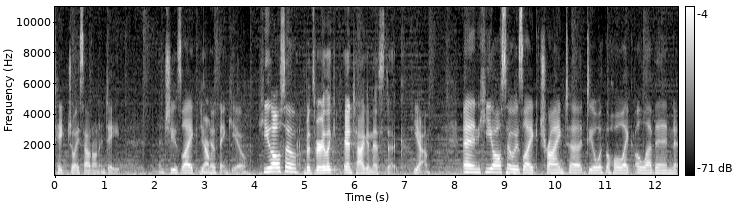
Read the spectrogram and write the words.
take Joyce out on a date, and she's like, Yeah. "No, thank you." He also, but it's very like antagonistic. yeah, and he also mm-hmm. is like trying to deal with the whole like Eleven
